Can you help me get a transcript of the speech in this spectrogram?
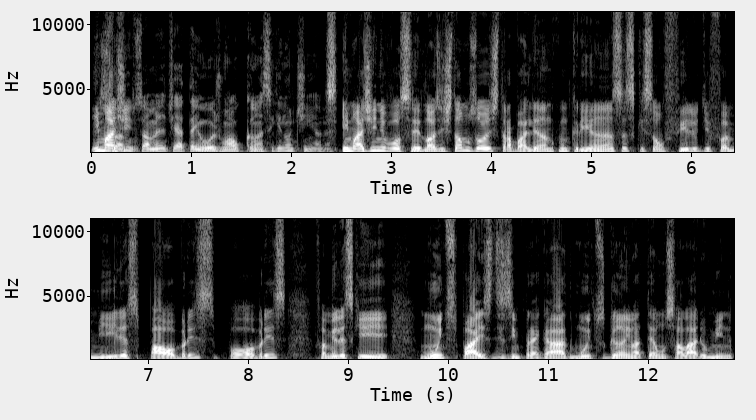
Imagine, Principalmente já tem hoje um alcance que não tinha, né? Imagine você, nós estamos hoje trabalhando com crianças que são filhos de famílias pobres, pobres, famílias que muitos pais desempregados, muitos ganham até um salário mínimo.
